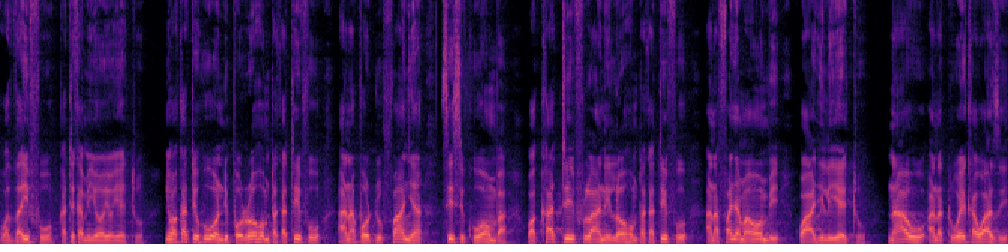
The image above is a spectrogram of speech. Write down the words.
wadhaifu wa, wa, wa katika mioyo yetu ni wakati huo ndipo roho mtakatifu anapotufanya sisi kuomba. Wakati fulani roho mtakatifu anafanya maombi kwa ajili yetu na au anatuweka wazi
